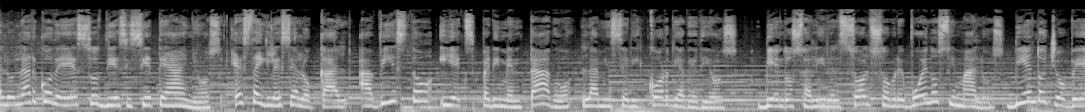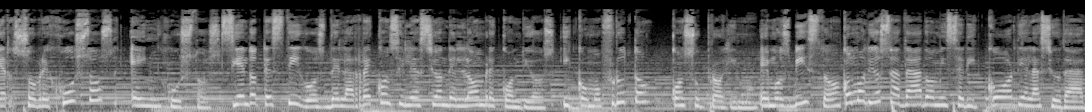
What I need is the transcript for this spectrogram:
A lo largo de estos 17 años, esta iglesia local ha visto y experimentado la misericordia de Dios, viendo salir el sol sobre buenos y malos, viendo llover sobre justos e injustos, siendo testigos de la reconciliación del hombre con Dios y como fruto su prójimo. Hemos visto cómo Dios ha dado misericordia a la ciudad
